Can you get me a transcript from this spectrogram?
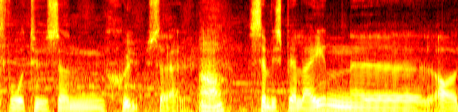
2007 sådär. Ja. Sen vi spelade in eh, ja,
